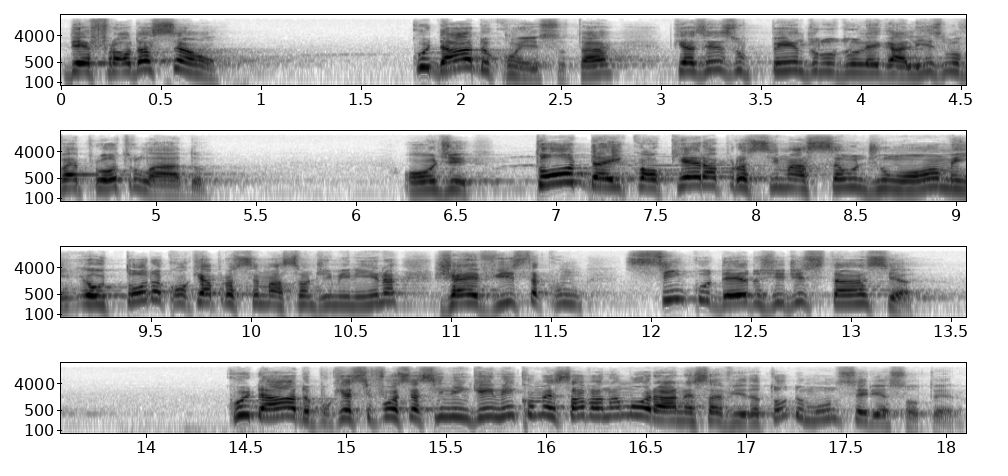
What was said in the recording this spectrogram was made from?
defraudação. Cuidado com isso, tá? Porque às vezes o pêndulo do legalismo vai para o outro lado onde toda e qualquer aproximação de um homem, ou toda qualquer aproximação de menina, já é vista com cinco dedos de distância. Cuidado, porque se fosse assim, ninguém nem começava a namorar nessa vida, todo mundo seria solteiro.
